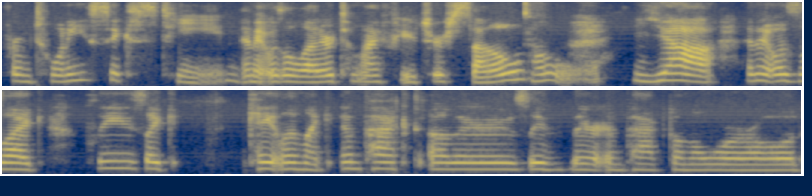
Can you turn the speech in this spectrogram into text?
from 2016, and it Mhm. was a letter to my future self. Oh. Yeah, and it was like, please, like, Caitlin, like, impact others, leave their impact on the world,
